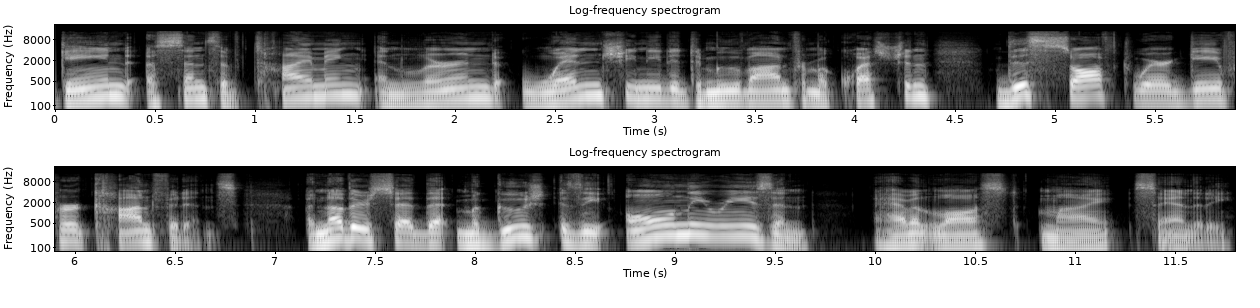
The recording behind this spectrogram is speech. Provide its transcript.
gained a sense of timing and learned when she needed to move on from a question. This software gave her confidence. Another said that Magoosh is the only reason I haven't lost my sanity.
